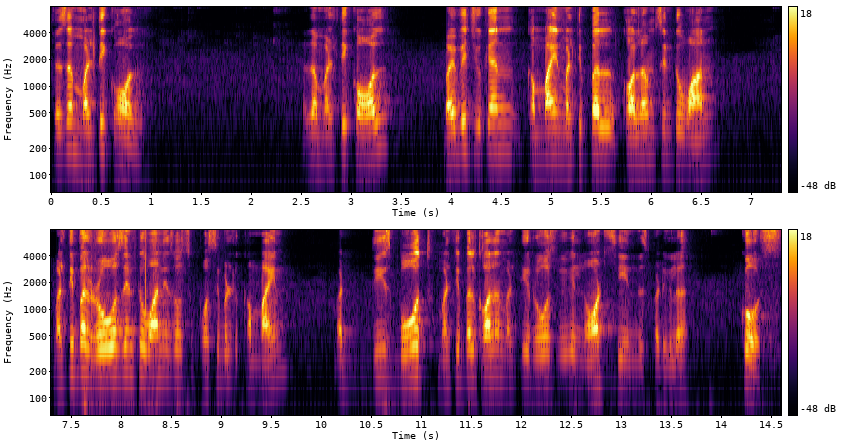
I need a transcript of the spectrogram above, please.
There is a multi call, there is a multi call by which you can combine multiple columns into one, multiple rows into one is also possible to combine, but these both multiple column multi rows we will not see in this particular course.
